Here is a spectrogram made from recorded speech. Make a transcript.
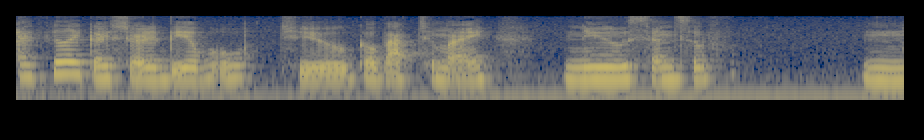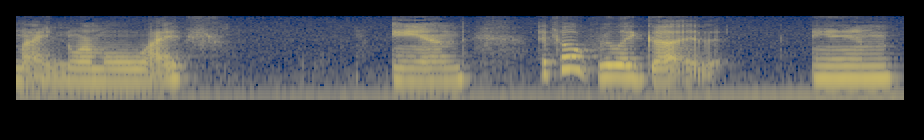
I feel like I started to be able to go back to my new sense of my normal life. And I felt really good. And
